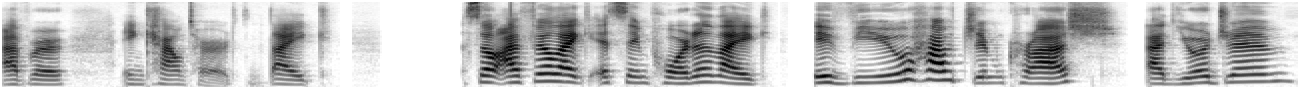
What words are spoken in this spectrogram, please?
ever encountered. Like, so I feel like it's important. Like, if you have gym crush at your gym,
